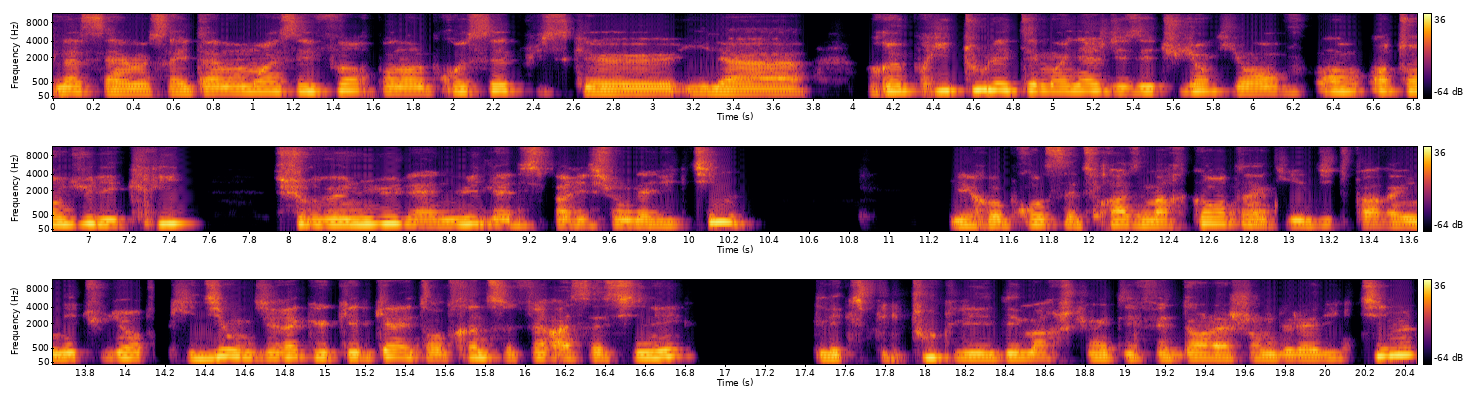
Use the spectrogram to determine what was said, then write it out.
Là, ça, a été un moment assez fort pendant le procès puisqu'il a repris tous les témoignages des étudiants qui ont entendu les cris survenus la nuit de la disparition de la victime. Il reprend cette phrase marquante hein, qui est dite par une étudiante qui dit on dirait que quelqu'un est en train de se faire assassiner. Il explique toutes les démarches qui ont été faites dans la chambre de la victime.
